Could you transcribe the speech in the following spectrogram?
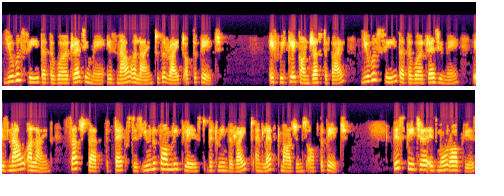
you will see that the word Resume is now aligned to the right of the page. If we click on Justify, you will see that the word Resume is now aligned such that the text is uniformly placed between the right and left margins of the page. This feature is more obvious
